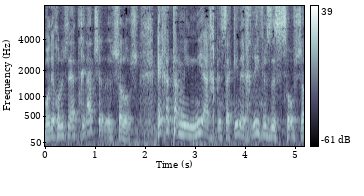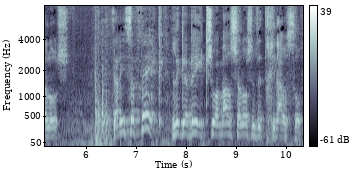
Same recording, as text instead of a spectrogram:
מאוד יכול להיות שזה היה תחילת של, שלוש. איך אתה מניח בסכין החריף איזה סוף שלוש? זה הרי ספק לגבי כשהוא אמר שלוש אם זה תחילה או סוף.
